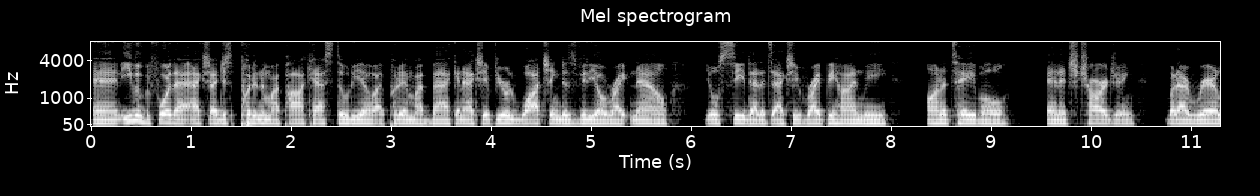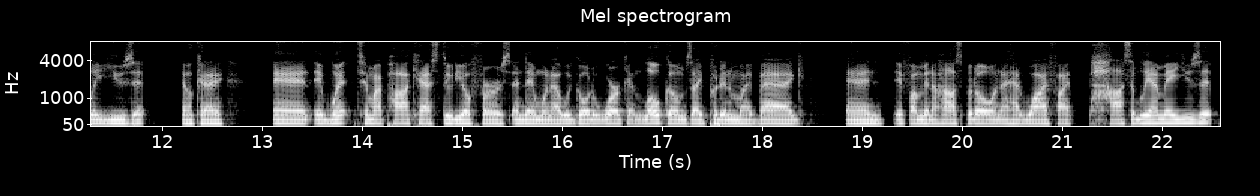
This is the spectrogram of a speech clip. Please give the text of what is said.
And even before that, actually, I just put it in my podcast studio. I put it in my back. And actually, if you're watching this video right now, you'll see that it's actually right behind me on a table and it's charging, but I rarely use it. Okay. And it went to my podcast studio first. And then when I would go to work and locums, I put it in my bag. And if I'm in a hospital and I had Wi Fi, possibly I may use it.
